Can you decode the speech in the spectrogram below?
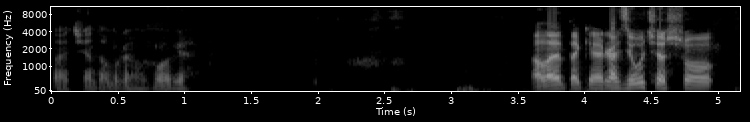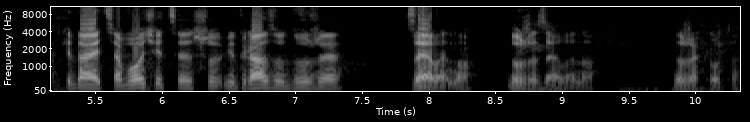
Значить, я добре говорю. Але таке разюче, що кидається в очі, це що відразу дуже зелено. Дуже зелено. Дуже круто.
